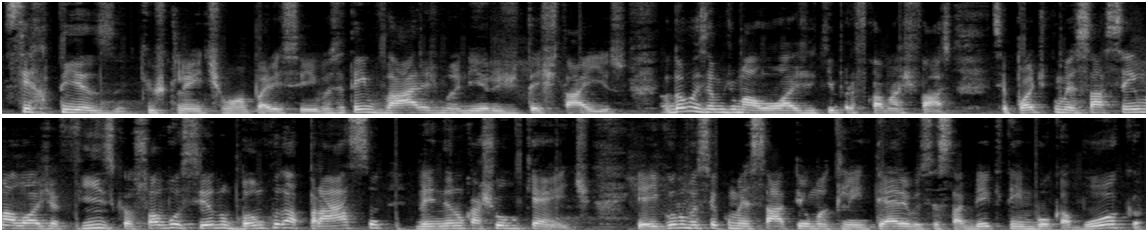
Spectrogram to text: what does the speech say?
certeza que os clientes vão aparecer. E você tem várias maneiras de testar isso. Vou dar um exemplo de uma loja aqui para ficar mais fácil. Você pode começar sem uma loja física, só você no banco da praça vendendo cachorro quente. E aí quando você começar a ter uma clientela e você saber que tem boca a boca,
